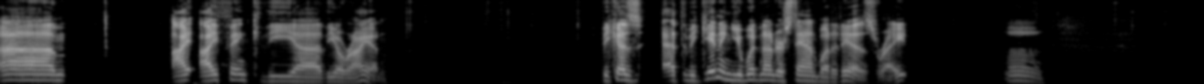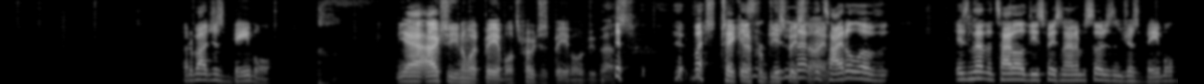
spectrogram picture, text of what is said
Um, I I think the uh, the Orion because at the beginning you wouldn't understand what it is, right? Mm. What about just Babel? Yeah, actually, you know what? Babel. It's probably just Babel would be best. But Just taking it from isn't Space that Nine. the title of? Isn't that the title of Deep Space Nine episode? Isn't just Babel?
